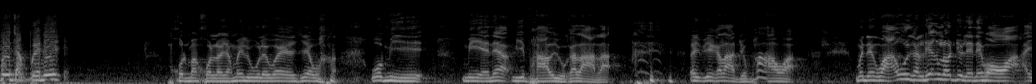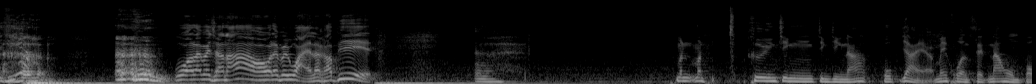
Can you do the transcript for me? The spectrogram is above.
ปืนจับปืนดิคนบางคนเรายังไม่รู้เลยเว้ยไอ้เชื่อว่าว่ามีมีไอ้เนี่ยมีพาวอยู่กระลาดอะไอ้ยมีกระลาดอยู่พาวอะมันยังหวาอุ้นกันเรื่องรถอยู่เลยในวอลอะไอ้เหี้ยกลัวอะไรไปชนะเอาอะไรไปไหวแล้วครับพี่เออ มันมันคือจริง ๆ จริง ๆ นะกรุ๊ปใหญ่อะไม่ควรเซตหน้าโฮมโปร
